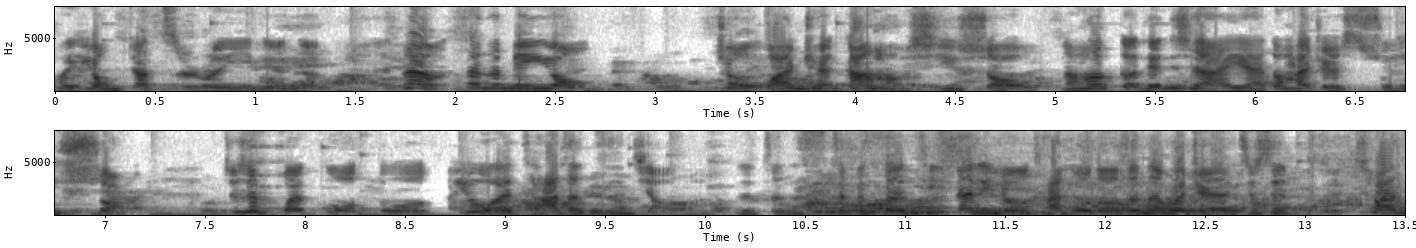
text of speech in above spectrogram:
会用比较滋润一点的，那在那边用就完全刚好吸收，然后隔天起来也都还觉得舒爽。就是不会过多，因为我会擦整只脚嘛，就是整整个身体。但你如果擦过多，真的会觉得就是穿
